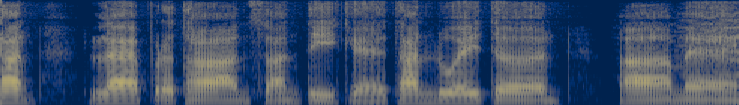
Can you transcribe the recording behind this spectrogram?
ท่าน และประทานสันติแก่ท่านด้วยเถิดอาเมน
